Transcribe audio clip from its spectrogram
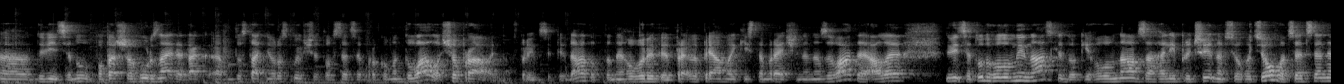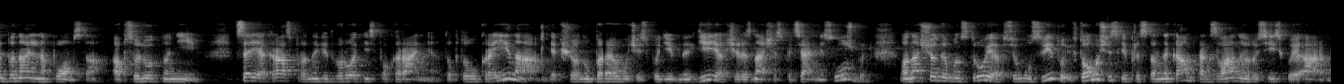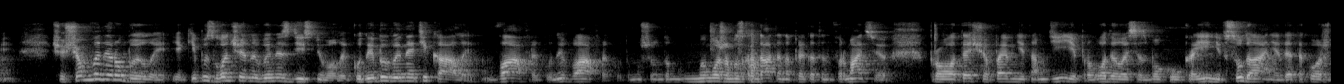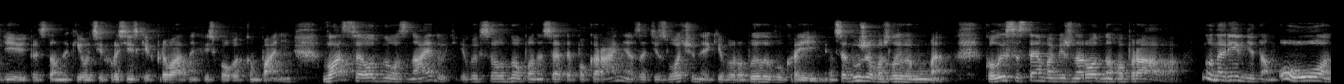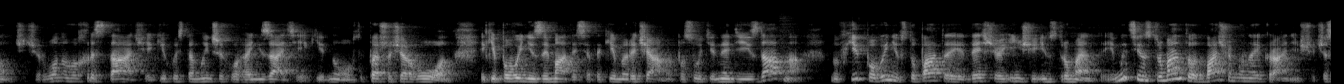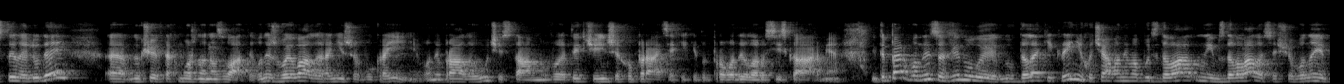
Е, Дивіться, ну по-перше, гур, знаєте, так е, достатньо розпливчато все це прокоментувало, що правильно, в принципі, да? тобто не говорити прямо якісь там речі не називати. Але дивіться, тут головний наслідок і головна взагалі причина всього цього це, це не банальна помста. Абсолютно ні. Це якраз про невідворотність покарання. Тобто Україна, якщо ну бере участь в подібних діях через наші спеціальні служби, вона що демонструє всьому світу, і в тому числі представникам так званої російської армії, що що б ви не робили, які б злочини ви не здійснювали, куди би ви не тікали в Африку, не в Африку, тому що ну, ми можемо згадати, наприклад, інформацію про те, що певні там дії проводилися з боку України в Судані, де також діють представники оцих російських приватних військових компаній. Вас все одно знайдуть, і ви все одно понесете покарання за ті злочини, які ви робили в Україні. Це дуже важливий момент, коли система міжнародного права. Ну на рівні там ООН чи Червоного Христа, чи якихось там інших організацій, які ну в першу чергу ООН, які повинні займатися такими речами, по суті, не дієздатна, ну в хід повинні вступати дещо інші інструменти. І ми ці інструменти от бачимо на екрані, що частина людей, е, ну якщо їх так можна назвати, вони ж воювали раніше в Україні. Вони брали участь там в тих чи інших операціях, які тут проводила російська армія. І тепер вони загинули ну в далекій країні, хоча вони, мабуть, здавали, ну, їм здавалося, що вони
